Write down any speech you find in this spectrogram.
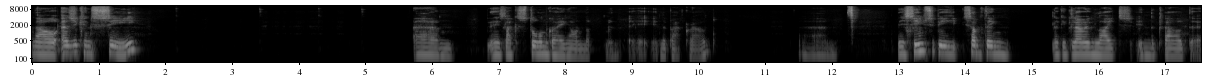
Now, as you can see, um, there's like a storm going on in the background. Um, there seems to be something like a glowing light in the cloud there.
